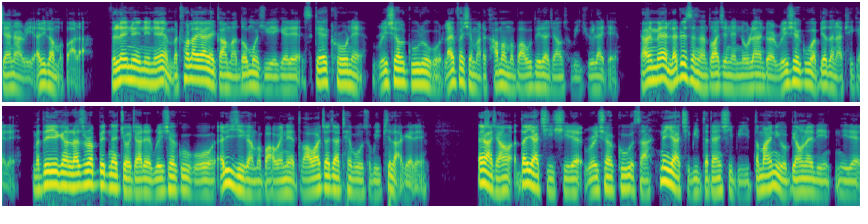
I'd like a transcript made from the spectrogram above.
ကျန်းတာတွေအဲ့ဒီလောက်မပါတာ။ villain တွေအနေနဲ့မထွက်လိုက်ရတဲ့ကားမှာသုံးဖို့ရွေးခဲ့တဲ့ Scarecrow နဲ့ Rachel Gould တို့ကို live fashion မှာတစ်ခါမှမပါဘူးသေးတဲ့အကြောင်းဆိုပြီးရွေးလိုက်တယ်။ဒါပေမဲ့လက်တွေ့ဆန်ဆန်သွားခြင်းနဲ့ Nolan အတွက် Rachel Gould ကပြဿနာဖြစ်ခဲ့တယ်။မသေးကန် Lazarus Pit နဲ့ကြော်ကြတဲ့ Rachel Gould ကိုအဲ့ဒီရေကန်မပါဘဲနဲ့တဘာဝကြကြထည့်ဖို့ဆိုပြီးဖြစ်လာခဲ့တယ်။အဲဒါကြောင့်အသက်ရချီရှိတဲ့ Rachel Gould အစားနှစ်ရချီပြီးတတန်းရှိပြီးတမိုင်းတွေကိုပြောင်းလဲနေတဲ့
